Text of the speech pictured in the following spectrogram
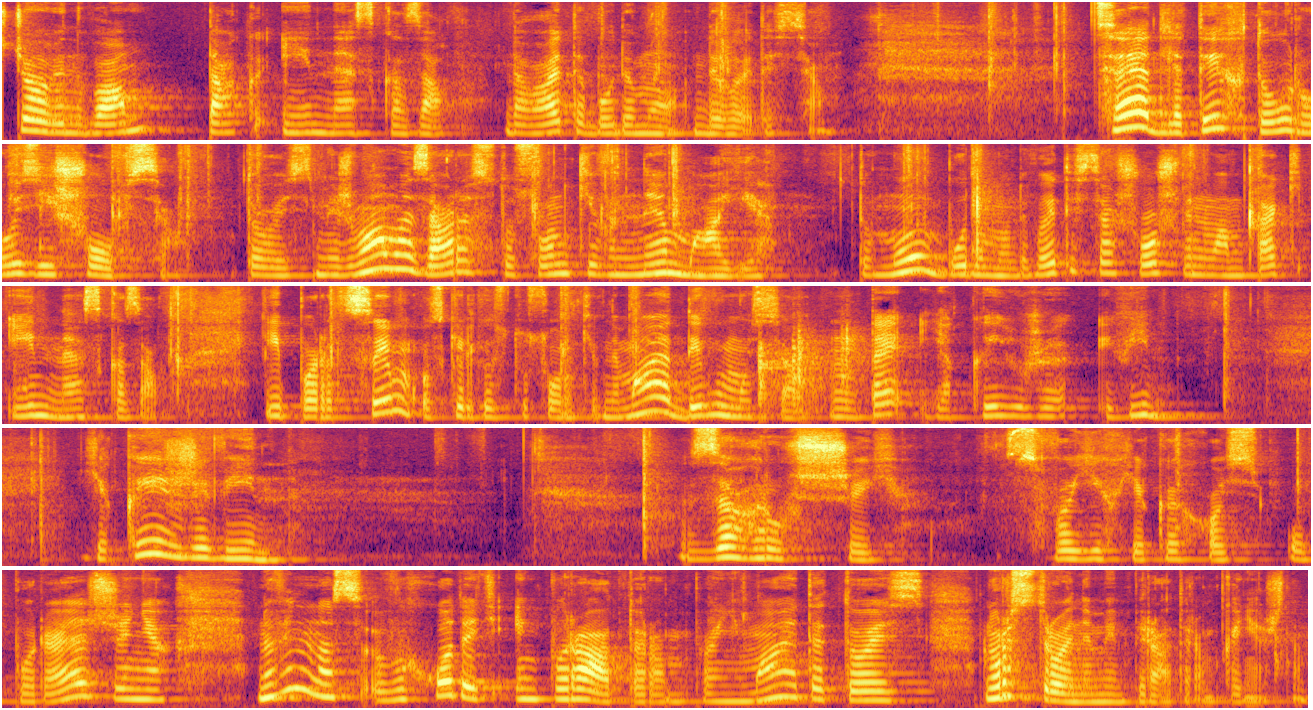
Що він вам так і не сказав? Давайте будемо дивитися. Це для тих, хто розійшовся. Тобто між вами зараз стосунків немає. Тому будемо дивитися, що ж він вам так і не сказав. І перед цим, оскільки стосунків немає, дивимося на те, який же він. Який же він? Загрузший своїх якихось упередженнях. Ну, він у нас виходить імператором, розумієте? Тобто, ну, розстроєним імператором, звісно.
